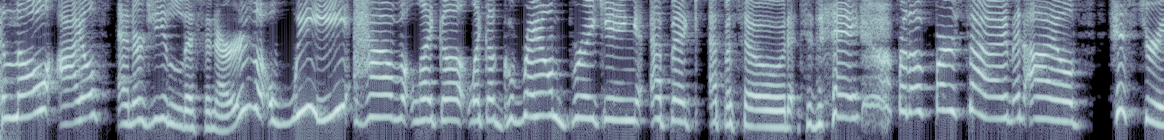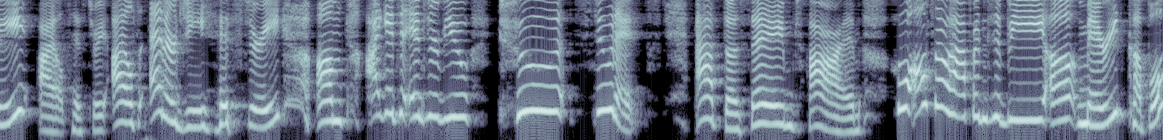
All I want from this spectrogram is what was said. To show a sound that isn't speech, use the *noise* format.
Hello, IELTS Energy listeners. We have like a like a groundbreaking epic episode today *laughs* for the first time in IELTS history, IELTS history, IELTS Energy history. Um, I get to interview two students at the same time who also happen to be a married couple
